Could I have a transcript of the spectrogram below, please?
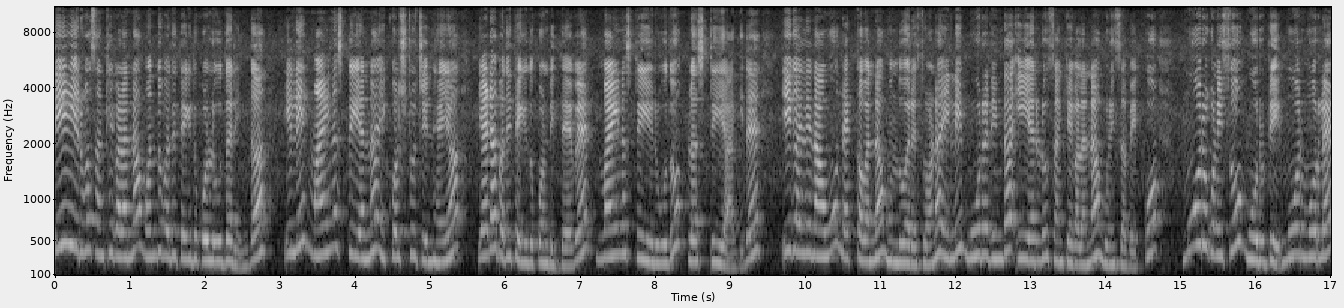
ಟಿ ಇರುವ ಸಂಖ್ಯೆಗಳನ್ನು ಒಂದು ಬದಿ ತೆಗೆದುಕೊಳ್ಳುವುದರಿಂದ ಇಲ್ಲಿ ಮೈನಸ್ ಟಿಯನ್ನು ಈಕ್ವಲ್ಸ್ ಟು ಚಿಹ್ನೆಯ ಎಡಬದಿ ತೆಗೆದುಕೊಂಡಿದ್ದೇವೆ. ಮೈನಸ್ ಟಿ ಇರುವುದು ಪ್ಲಸ್ ಟಿ ಆಗಿದೆ. ಈಗ ಇಲ್ಲಿ ನಾವು ಲೆಕ್ಕವನ್ನು ಮುಂದುವರೆಸೋಣ. ಇಲ್ಲಿ ಮೂರರಿಂದ ಈ ಎರಡು ಸಂಖ್ಯೆಗಳನ್ನು ಗುಣಿಸಬೇಕು. ಮೂರು ಗುಣಿಸು ಮೂರು ಟಿ. ಮೂರು ಮೂರಲೆ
